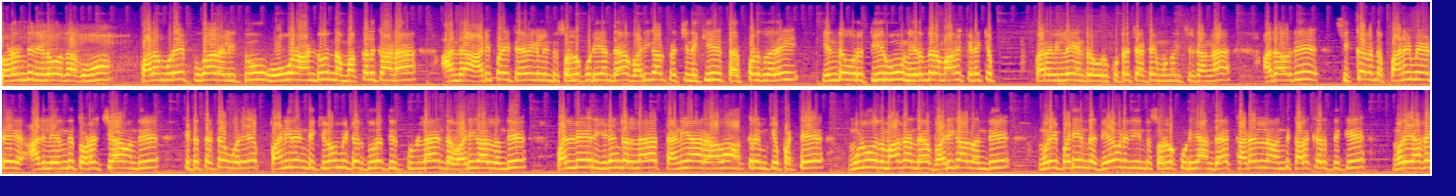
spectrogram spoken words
தொடர்ந்து நிலவுவதாகவும் பலமுறை புகார் அளித்தும் ஒவ்வொரு ஆண்டும் இந்த மக்களுக்கான அந்த அடிப்படை தேவைகள் என்று சொல்லக்கூடிய அந்த வடிகால் பிரச்சனைக்கு தற்பொழுது வரை எந்த ஒரு தீர்வும் நிரந்தரமாக கிடைக்க வரவில்லை என்ற ஒரு குற்றச்சாட்டை முன் வச்சிருக்காங்க. அதாவது சிக்கல் அந்த பனைமேடு அதிலிருந்து தொடர்ச்சியாக வந்து கிட்டத்தட்ட ஒரு பனிரெண்டு கிலோமீட்டர் தூரத்திற்குள்ள இந்த வடிகால் வந்து பல்வேறு இடங்கள்ல தனியாரால் ஆக்கிரமிக்கப்பட்டு முழுவதுமாக அந்த வடிகால் வந்து முறைப்படி அந்த தேவநதி என்று சொல்லக்கூடிய அந்த கடல்ல வந்து கலக்கிறதுக்கு முறையாக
